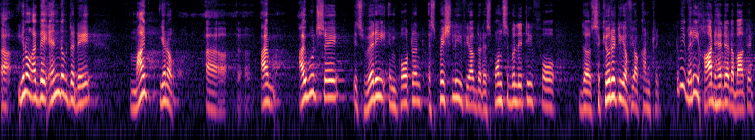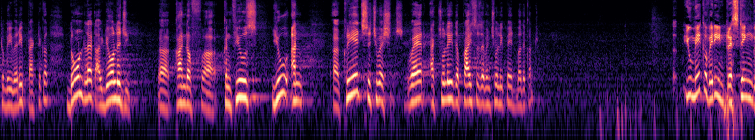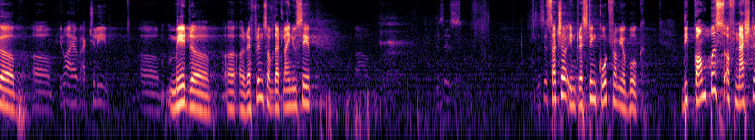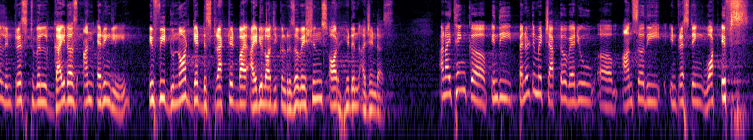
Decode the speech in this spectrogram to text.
uh, you know, at the end of the day, my, you know, uh, I'm, I would say it's very important, especially if you have the responsibility for the security of your country, to be very hard headed about it, to be very practical. Don't let ideology uh, kind of uh, confuse you and uh, create situations where actually the price is eventually paid by the country. You make a very interesting, uh, uh, you know, I have actually uh, made a, a reference of that line. You say, uh, this, is, this is such an interesting quote from your book. The compass of national interest will guide us unerringly if we do not get distracted by ideological reservations or hidden agendas. And I think uh, in the penultimate chapter, where you um, answer the interesting what ifs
